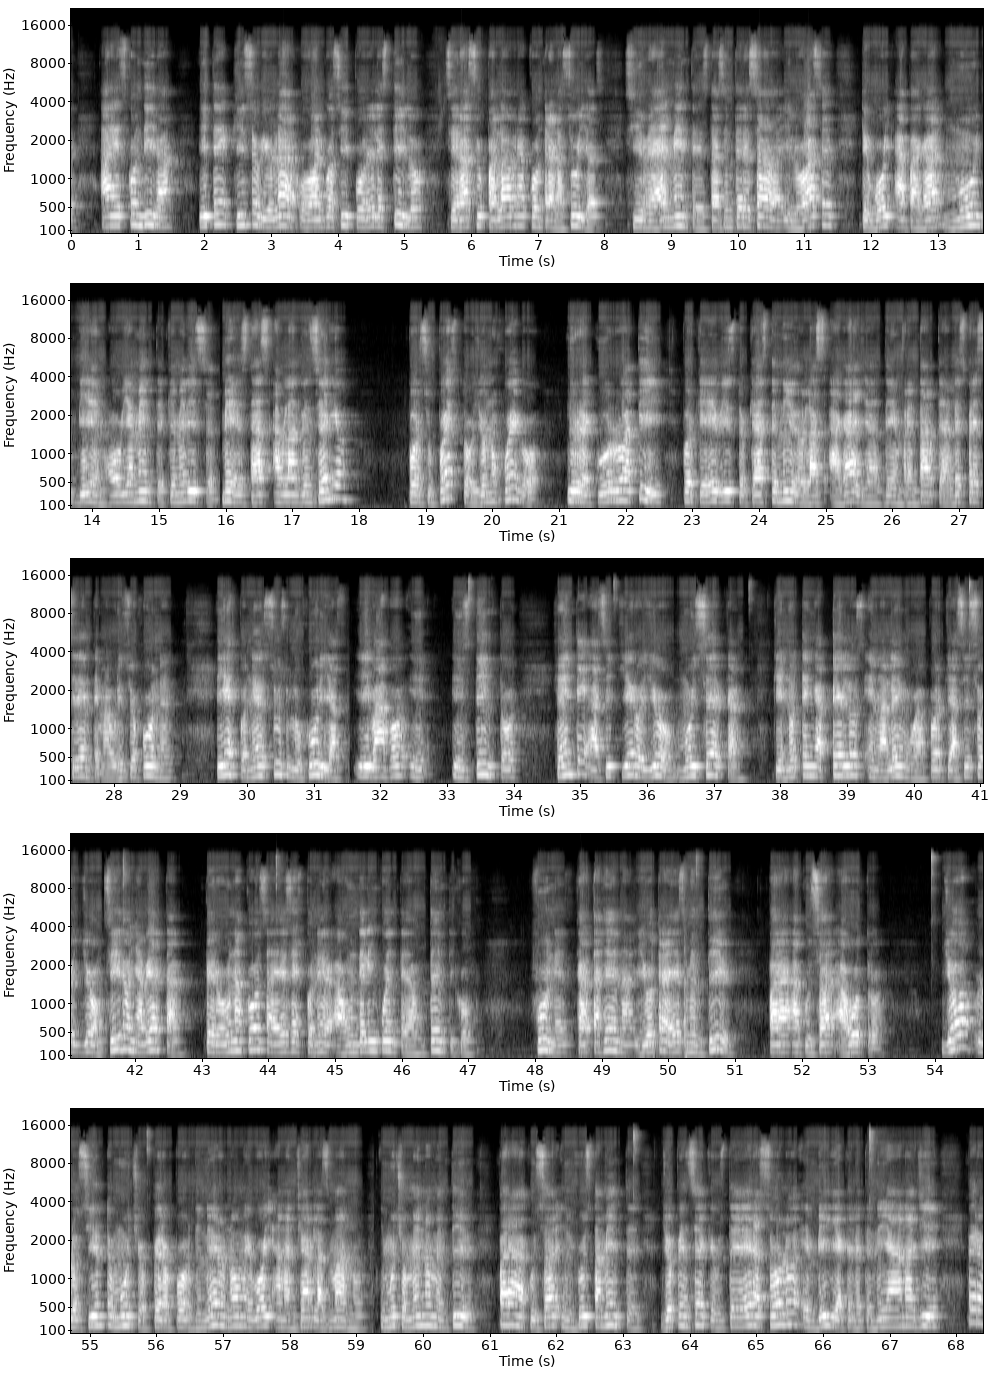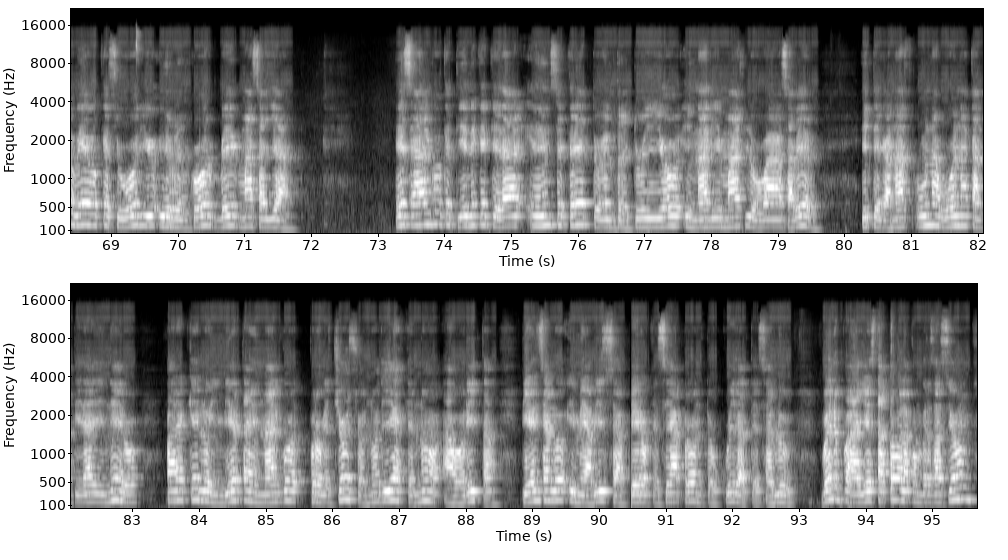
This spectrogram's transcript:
a escondida y te quiso violar o algo así por el estilo, será su palabra contra las suyas. Si realmente estás interesada y lo haces, te voy a pagar muy bien, obviamente. ¿Qué me dice? ¿Me estás hablando en serio? Por supuesto, yo no juego y recurro a ti porque he visto que has tenido las agallas de enfrentarte al expresidente Mauricio Funes y exponer sus lujurias y bajo instinto. Gente así quiero yo, muy cerca, que no tenga pelos en la lengua, porque así soy yo. Sí, doña Berta, pero una cosa es exponer a un delincuente auténtico, Funes, Cartagena, y otra es mentir para acusar a otro. Yo lo siento mucho, pero por dinero no me voy a manchar las manos, y mucho menos mentir para acusar injustamente. Yo pensé que usted era solo envidia que le tenían allí, pero veo que su odio y rencor ve más allá. Es algo que tiene que quedar en secreto entre tú y yo y nadie más lo va a saber y te ganas una buena cantidad de dinero para que lo inviertas en algo provechoso. No digas que no ahorita. Piénsalo y me avisa, pero que sea pronto. Cuídate, salud. Bueno, pues ahí está toda la conversación.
